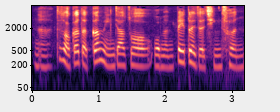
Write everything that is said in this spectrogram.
那这首歌的歌名叫做《我们背对着青春》。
